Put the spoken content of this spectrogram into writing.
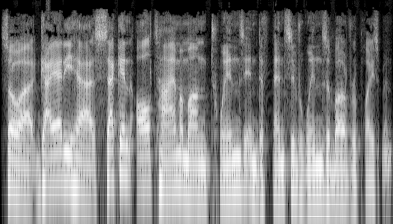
So uh, Gaetti has second all time among Twins in defensive wins above replacement.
